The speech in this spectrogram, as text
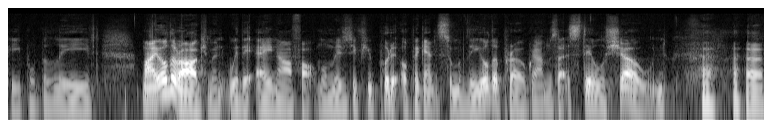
people believed? My other argument with it, Einar Fotmum, is if you put it up against some of the other programmes that are still shown,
